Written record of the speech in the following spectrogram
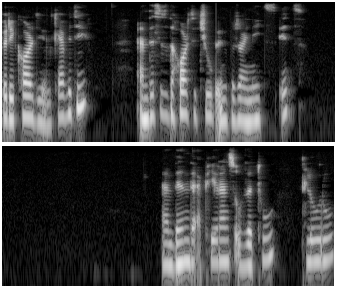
pericardial cavity, and this is the heart tube invaginates it and then the appearance of the two pleuropericardial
